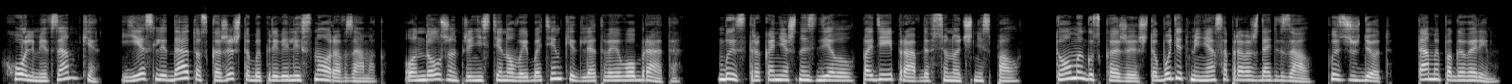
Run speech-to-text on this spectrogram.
Хольми в замке? Если да, то скажи, чтобы привели Снора в замок. Он должен принести новые ботинки для твоего брата. Быстро, конечно, сделал, поди и правда всю ночь не спал. Томегу скажи, что будет меня сопровождать в зал. Пусть ждет. Там и поговорим.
